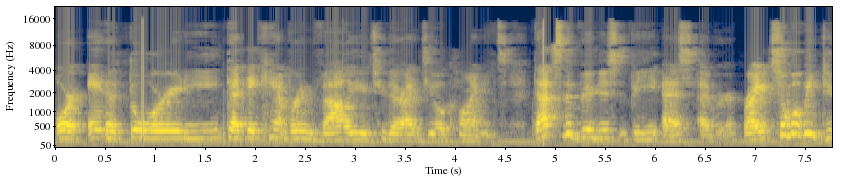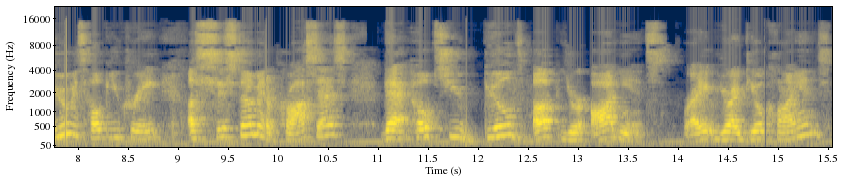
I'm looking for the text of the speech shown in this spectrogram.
or an authority that they can't bring value to their ideal clients. That's the biggest BS ever, right? So what we do is help you create a system and a process that helps you build up your audience, right? Your ideal clients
